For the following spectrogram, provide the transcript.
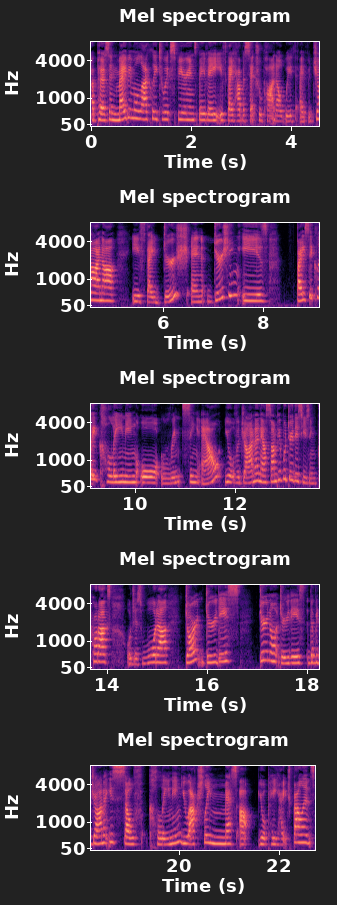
A person may be more likely to experience BV if they have a sexual partner with a vagina, if they douche, and douching is basically cleaning or rinsing out your vagina. Now, some people do this using products or just water. Don't do this do not do this. The vagina is self cleaning. You actually mess up your pH balance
